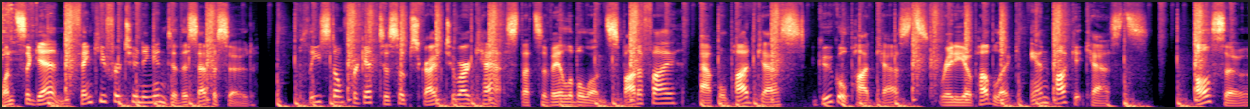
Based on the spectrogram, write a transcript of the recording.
Once again, thank you for tuning in to this episode please don't forget to subscribe to our cast that's available on Spotify, Apple Podcasts, Google Podcasts, Radio Public, and Pocket Casts. Also,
